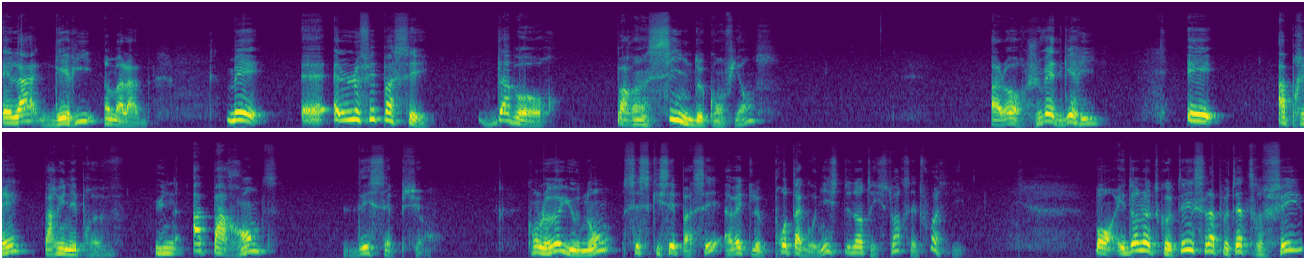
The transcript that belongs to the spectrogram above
Elle a guéri un malade. Mais elle le fait passer d'abord par un signe de confiance. Alors, je vais être guéri. Et après, par une épreuve, une apparente déception. Qu'on le veuille ou non, c'est ce qui s'est passé avec le protagoniste de notre histoire cette fois-ci. Bon, et d'un autre côté, cela peut être fait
